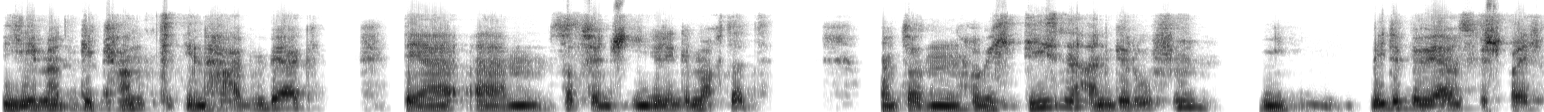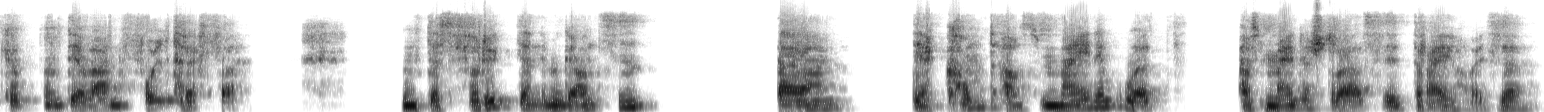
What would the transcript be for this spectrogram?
jemand gekannt in Hagenberg, der ähm, Software Engineering gemacht hat. Und dann habe ich diesen angerufen, wieder Bewerbungsgespräch gehabt und der war ein Volltreffer. Und das Verrückte an dem Ganzen, äh, der kommt aus meinem Ort, aus meiner Straße, drei Häuser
